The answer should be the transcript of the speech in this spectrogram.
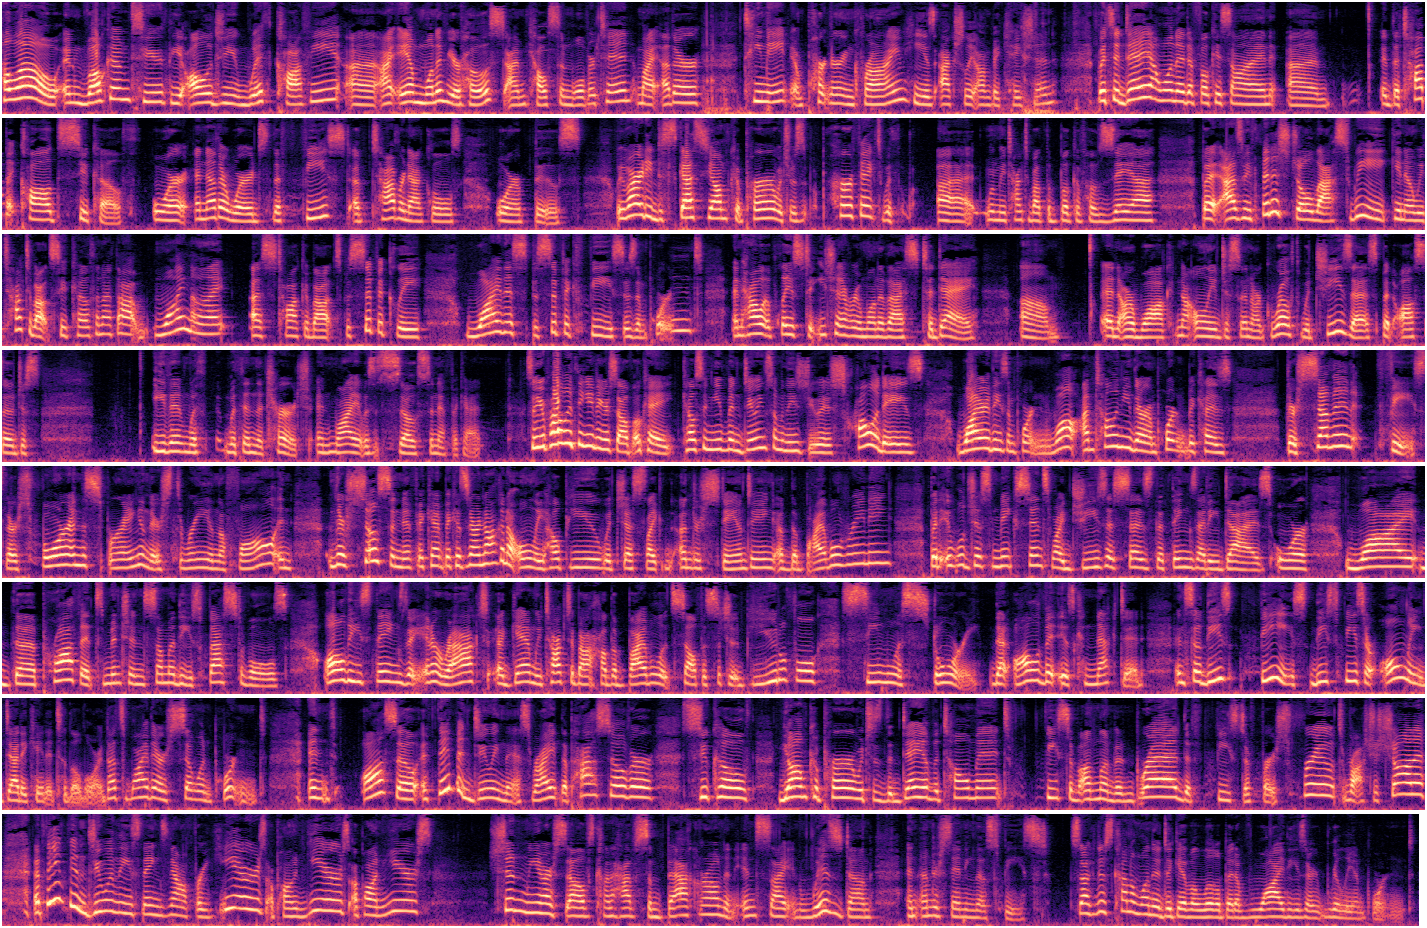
Hello, and welcome to Theology with Coffee. Uh, I am one of your hosts. I'm Kelson Wolverton. My other teammate and partner in crime, he is actually on vacation. But today I wanted to focus on um, the topic called Sukkoth, or in other words, the Feast of Tabernacles or Booths. We've already discussed Yom Kippur, which was perfect with uh, when we talked about the book of Hosea. But as we finished Joel last week, you know, we talked about Sukkoth, and I thought, why not us talk about specifically why this specific feast is important and how it plays to each and every one of us today um, in our walk, not only just in our growth with Jesus, but also just even with within the church and why it was so significant. So you're probably thinking to yourself, okay, Kelson, you've been doing some of these Jewish holidays. Why are these important? Well, I'm telling you they're important because there's seven feasts. There's four in the spring and there's three in the fall. And they're so significant because they're not going to only help you with just like understanding of the Bible reading, but it will just make sense why Jesus says the things that he does or why the prophets mention some of these festivals. All these things, they interact. Again, we talked about how the Bible itself is such a beautiful, seamless story that all of it is connected. And so these feasts, these feasts are only dedicated to the Lord. That's why they're so important. And also, if they've been doing this, right, the Passover, Sukkot, Yom Kippur, which is the Day of Atonement, Feast of Unleavened Bread, the Feast of First Fruits, Rosh Hashanah, if they've been doing these things now for years upon years upon years, shouldn't we ourselves kind of have some background and insight and wisdom in understanding those feasts? So I just kind of wanted to give a little bit of why these are really important.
